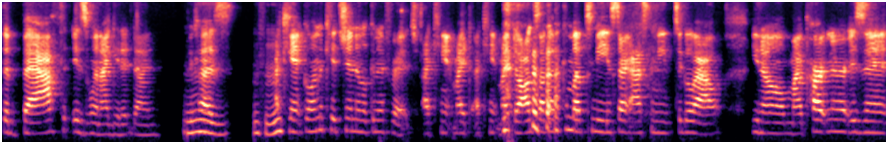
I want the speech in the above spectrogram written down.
The bath is when I get it done because mm-hmm. I can't go in the kitchen and look in the fridge. I can't my I can't my dog's not gonna come up to me and start asking me to go out. You know, my partner isn't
